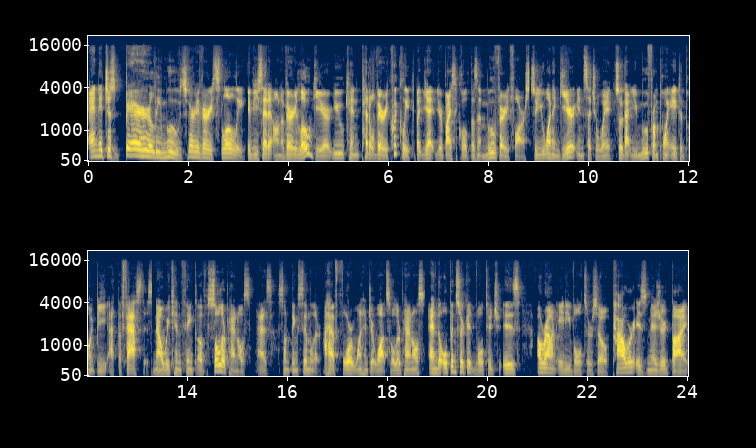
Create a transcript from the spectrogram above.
and it just barely moves very, very slowly. If you set it on a very low gear, you can pedal very quickly, but yet your bicycle doesn't move very far. So you want to gear in such a way so that you move from point A to point B at the fastest. Now we can think of solar panels as something similar. I have four 100 watt solar panels and the open circuit voltage is around 80 volts or so. Power is measured by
